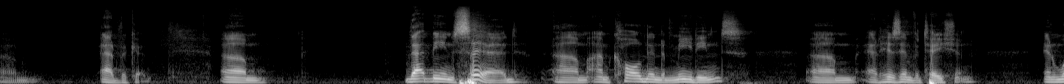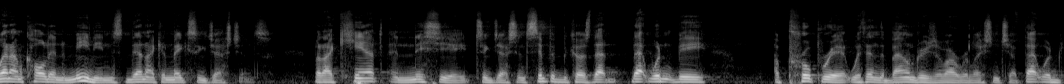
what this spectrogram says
um, advocate. Um, that being said, um, I'm called into meetings um, at his invitation. And when I'm called into meetings, then I can make suggestions. But I can't initiate suggestions simply because that, that wouldn't be appropriate within the boundaries of our relationship. That would,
